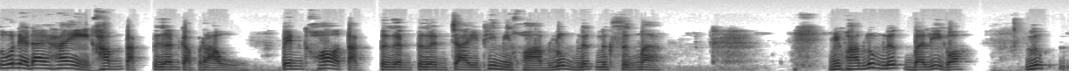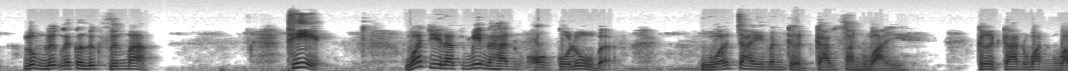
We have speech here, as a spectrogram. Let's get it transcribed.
ซูลเนี่ยได้ให้คำตักเตือนกับเรา เป็นข้อตักเตือนเตือนใจที่มีความลุ่มลึกลึกซึ้งมาก มีความลุ่มลึกบาลีก็ลึกลุ่มลึกและก็ลึกซึ้งมาก ที่วจีลัตมินฮันออกูลูบะหัวใจมันเกิดการสั่นไหว เกิดการวันไหว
